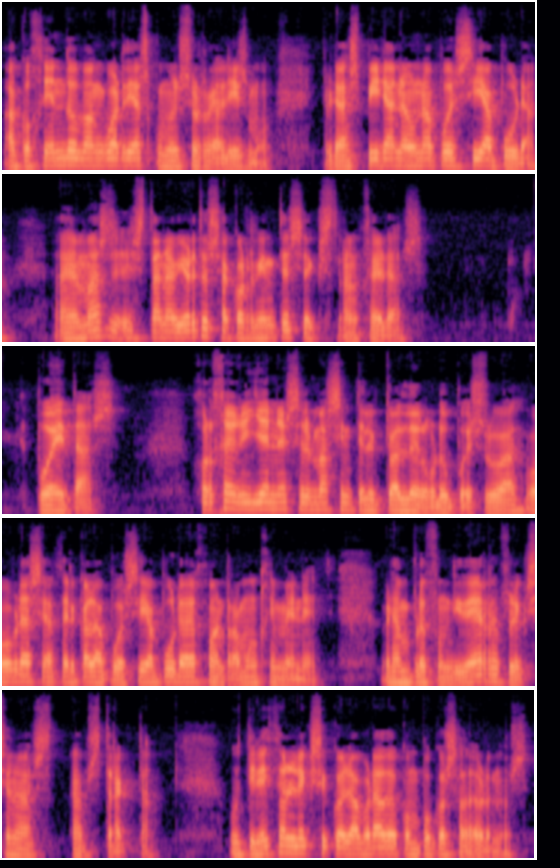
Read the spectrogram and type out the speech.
acogiendo vanguardias como el surrealismo, pero aspiran a una poesía pura. Además, están abiertos a corrientes extranjeras. Poetas. Jorge Guillén es el más intelectual del grupo y su obra se acerca a la poesía pura de Juan Ramón Jiménez, gran profundidad y reflexión abstracta. Utiliza un léxico elaborado con pocos adornos.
